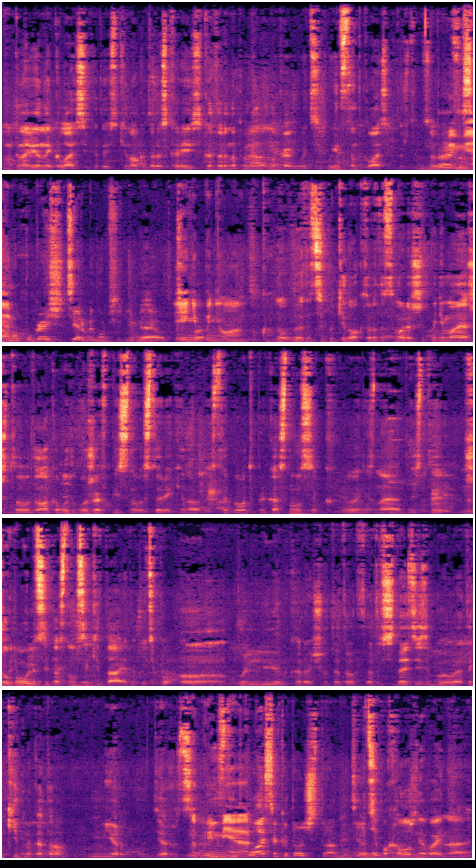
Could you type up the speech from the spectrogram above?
мгновенной классикой, то есть кино, которое скорее всего, которое напоминает, ну как бы типа инстант классик, то, что Да, называют. это Пример? самый пугающий термин вообще для Да. меня. Вот. Я не Типа- поняла. Ну-ка. Ну, ну, это типа кино, которое ты смотришь и понимаешь, что оно как будто бы уже вписано в историю кино. То есть ты кого-то прикоснулся к, э, не знаю, то есть ты шел по Например? улице и коснулся Китая. Такой типа, «О, блин, короче, вот это вот, это всегда здесь было. Это кит, на котором мир держится. Например? Классик это очень странный Ну, термин. типа холодная война.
